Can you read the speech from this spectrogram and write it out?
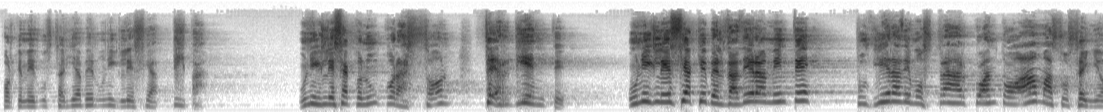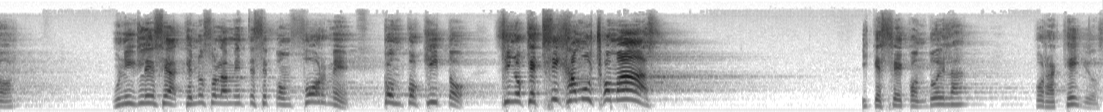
Porque me gustaría ver una iglesia viva. Una iglesia con un corazón ferviente. Una iglesia que verdaderamente pudiera demostrar cuánto ama a su Señor. Una iglesia que no solamente se conforme con poquito, sino que exija mucho más. Y que se conduela por aquellos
